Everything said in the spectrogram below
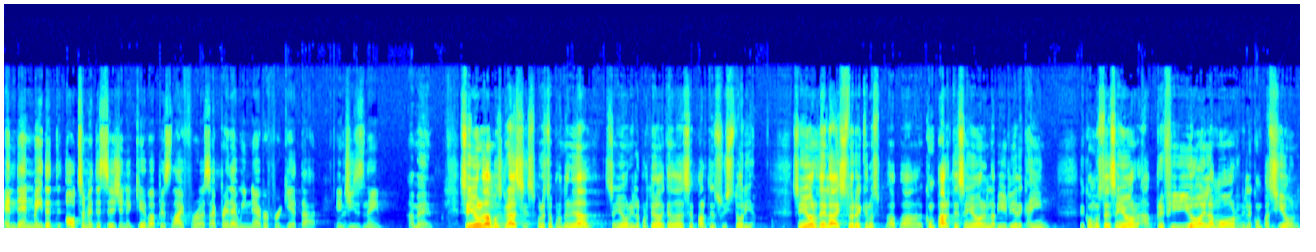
And then made the ultimate decision to give up his life for us. I pray that we never forget that. In Jesus' name. Amén. Señor, damos gracias por esta oportunidad, Señor, y la oportunidad que nos da de ser parte de su historia. Señor, de la historia que nos ah, ah, comparte, Señor, en la Biblia de Caín, de cómo usted, Señor, ah, prefirió el amor y la compasión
